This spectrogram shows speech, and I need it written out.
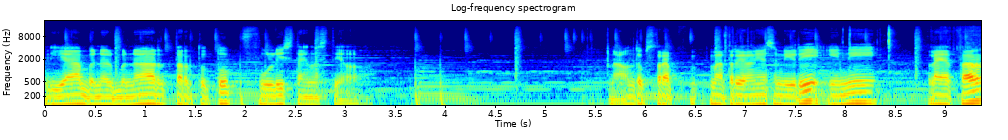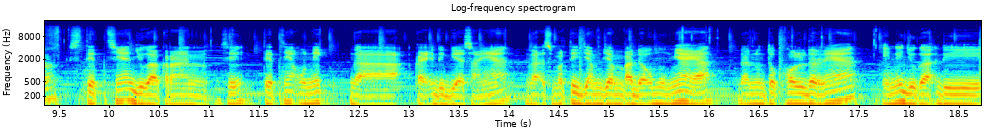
dia benar-benar tertutup fully stainless steel. Nah untuk strap materialnya sendiri ini leather. Stitchnya juga keren sih. Stitchnya unik nggak kayak di biasanya. Nggak seperti jam-jam pada umumnya ya. Dan untuk holdernya ini juga di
